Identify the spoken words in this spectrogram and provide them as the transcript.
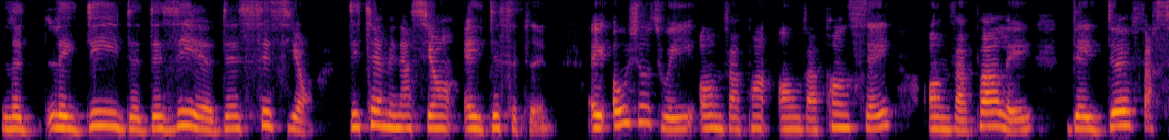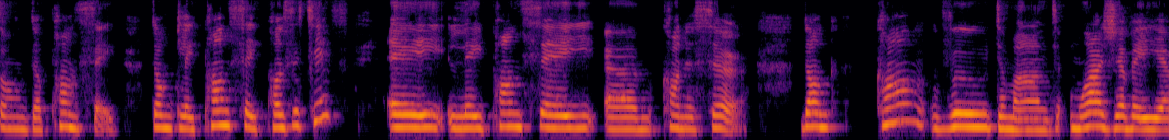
les D de désir, décision, détermination et discipline. Et aujourd'hui, on va, on va penser, on va parler des deux façons de penser. Donc, les pensées positives et les pensées euh, connaisseurs. Donc, quand vous demandez, moi, j'avais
